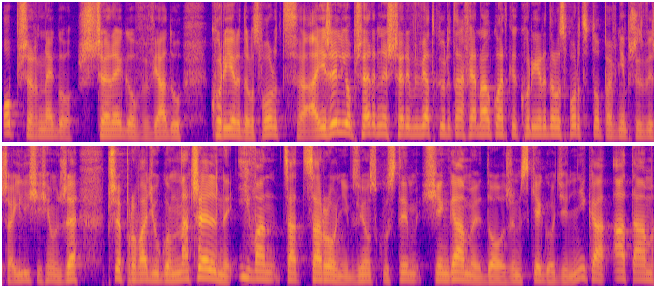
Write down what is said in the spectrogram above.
obszernego, szczerego wywiadu Corriere dello Sport. A jeżeli obszerny, szczery wywiad, który trafia na okładkę Corriere dello Sport, to pewnie przyzwyczailiście się, że przeprowadził go naczelny Iwan Cazzaroni. W związku z tym sięgamy do rzymskiego dziennika, a tam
